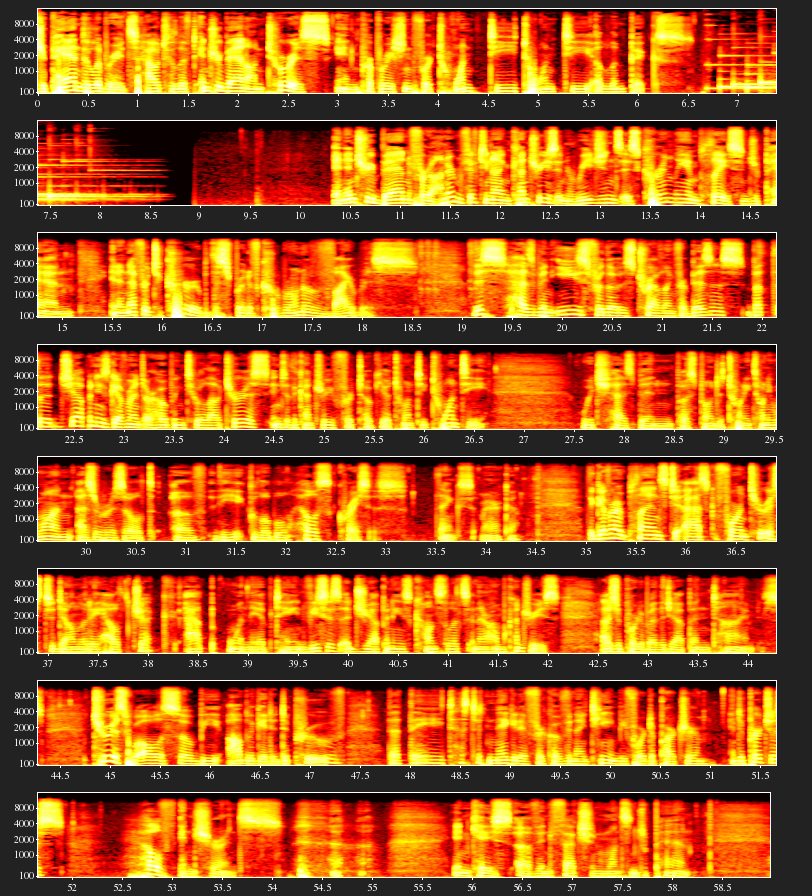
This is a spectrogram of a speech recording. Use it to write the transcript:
Japan deliberates how to lift entry ban on tourists in preparation for 2020 Olympics. An entry ban for 159 countries and regions is currently in place in Japan in an effort to curb the spread of coronavirus. This has been eased for those traveling for business, but the Japanese government are hoping to allow tourists into the country for Tokyo 2020, which has been postponed to 2021 as a result of the global health crisis. Thanks, America. The government plans to ask foreign tourists to download a health check app when they obtain visas at Japanese consulates in their home countries, as reported by the Japan Times. Tourists will also be obligated to prove that they tested negative for COVID 19 before departure and to purchase health insurance in case of infection once in Japan.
